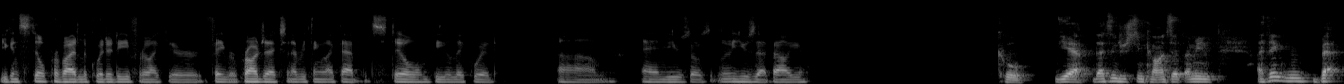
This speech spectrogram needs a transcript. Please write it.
you can still provide liquidity for like your favorite projects and everything like that, but still be liquid um, and use those use that value. Cool. Yeah, that's interesting concept. I mean, I think back,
